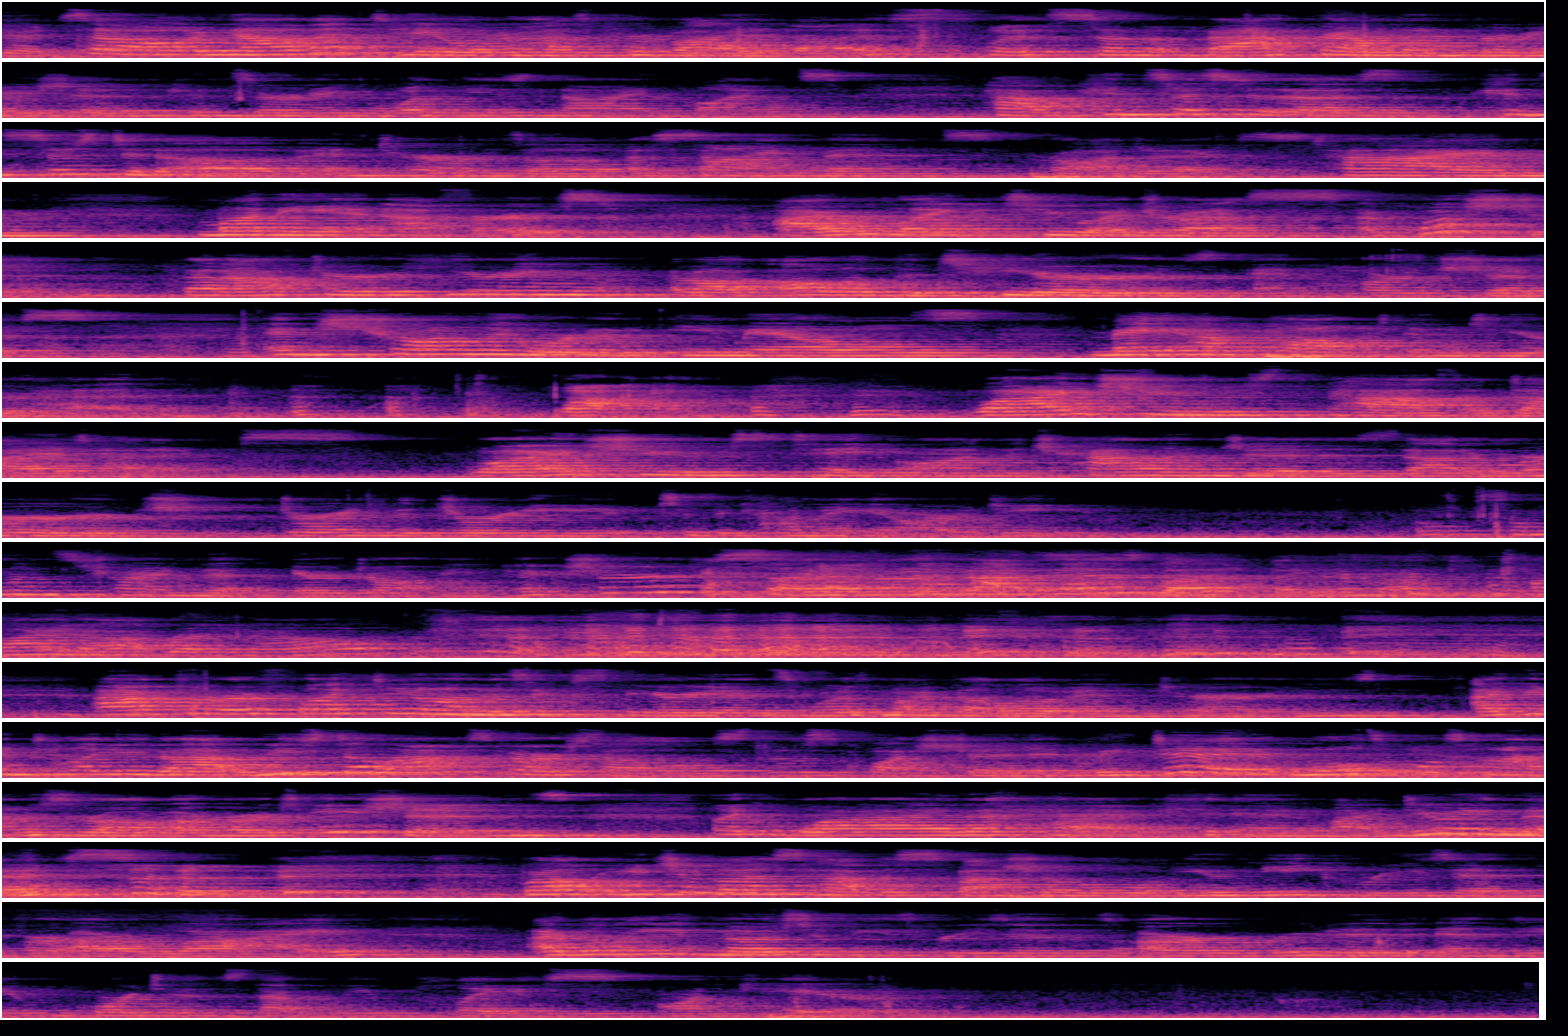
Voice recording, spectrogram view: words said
good. So now that Taylor has provided us with some background information concerning what these nine months have consisted, as, consisted of in terms of assignments, projects, time, money, and effort, I would like to address a question that after hearing about all of the tears and hardships and strongly worded emails may have popped into your head. Why? Why choose the path of dietetics? Why choose to take on the challenges that emerge during the journey to becoming an RD? Oh, someone's trying to airdrop me pictures. I don't know who that is, but they can find that right now. After reflecting on this experience with my fellow interns, I can tell you that we still ask ourselves this question, and we did multiple times throughout our rotations, like why the heck am I doing this? While each of us have a special, unique reason for our why, I believe most of these reasons are rooted in the importance that we place on care.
